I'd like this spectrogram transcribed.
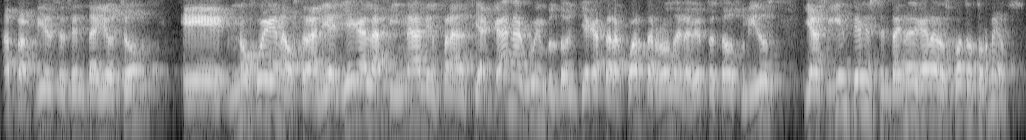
A partir del 68, eh, no juega en Australia, llega a la final en Francia, gana Wimbledon, llega hasta la cuarta ronda del abierto de Estados Unidos y al siguiente año, 69, gana los cuatro torneos.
